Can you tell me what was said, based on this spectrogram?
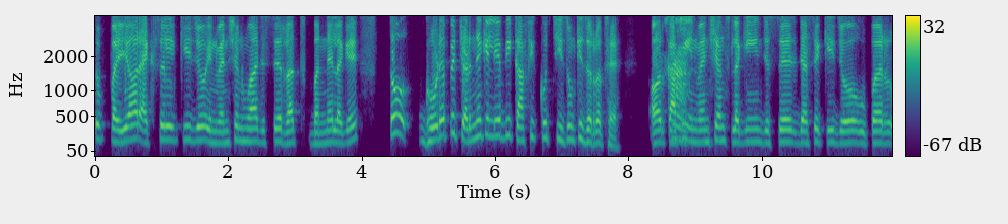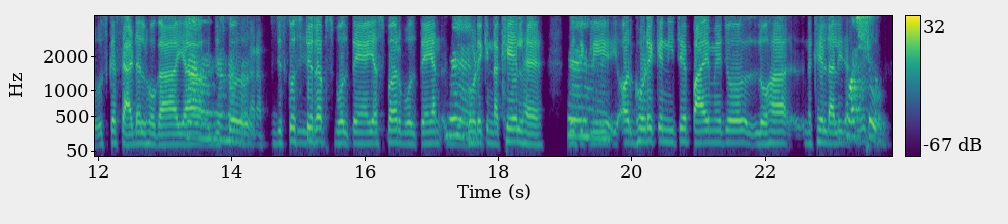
तो पहिया और एक्सेल की जो इन्वेंशन हुआ जिससे रथ बनने लगे तो घोड़े पे चढ़ने के लिए भी काफ़ी कुछ चीज़ों की ज़रूरत है और काफ़ी हाँ. इन्वेंशंस लगी जिससे जैसे कि जो ऊपर उसका सैडल होगा या हाँ, हाँ जिसको हाँ, जिसको स्टिरप्स बोलते हैं या स्पर बोलते हैं या घोड़े की नखेल है बेसिकली और घोड़े के नीचे पाए में जो लोहा नखेल डाली जाती है हाँ,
